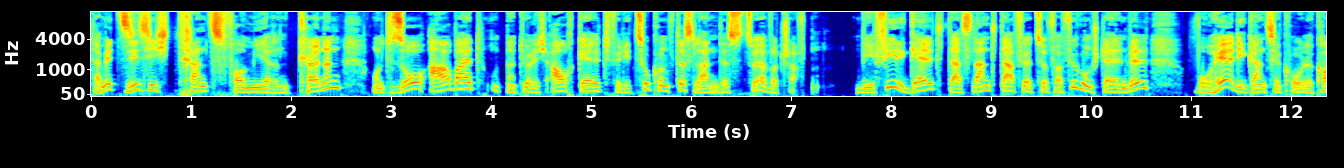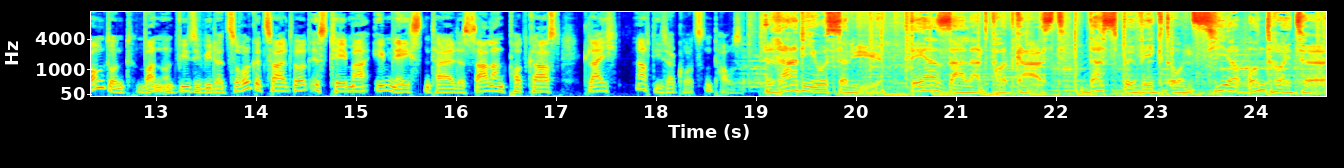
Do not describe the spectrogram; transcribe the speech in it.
damit sie sich transformieren können und so Arbeit und natürlich auch Geld für die Zukunft des Landes zu erwirtschaften. Wie viel Geld das Land dafür zur Verfügung stellen will, woher die ganze Kohle kommt und wann und wie sie wieder zurückgezahlt wird, ist Thema im nächsten Teil des Saarland-Podcast gleich nach dieser kurzen Pause. Radio Salü, der Saarland-Podcast. Das bewegt uns hier und heute.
